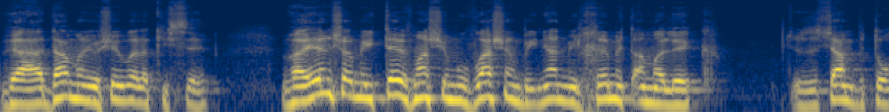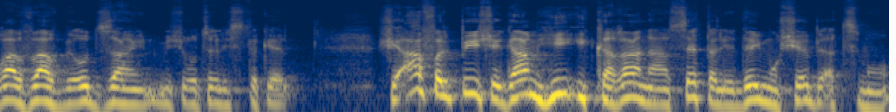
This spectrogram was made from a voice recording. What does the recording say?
והאדם היושב על הכיסא, ועיין שם היטב מה שמובא שם בעניין מלחמת עמלק, שזה שם בתורה ו' באות ז', מי שרוצה להסתכל, שאף על פי שגם היא עיקרה נעשית על ידי משה בעצמו,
